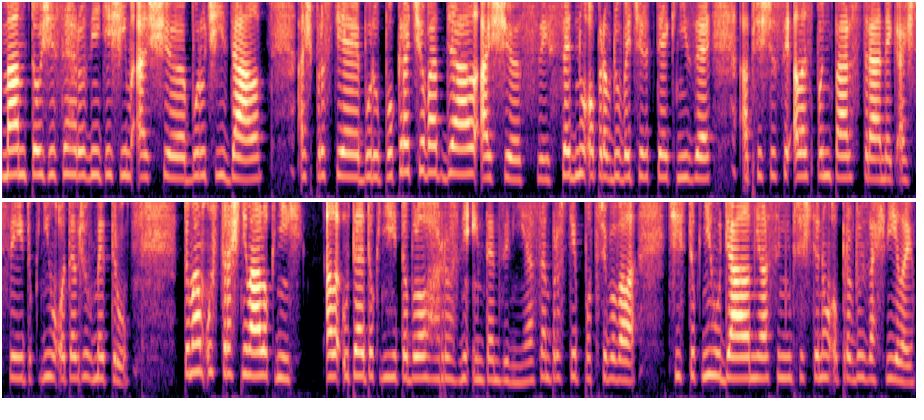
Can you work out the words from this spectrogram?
mám to, že se hrozně těším, až eh, budu číst dál, až prostě budu pokračovat dál, až si sednu opravdu večer k té knize a přečtu si alespoň pár stránek, až si tu knihu otevřu v metru. To mám u strašně málo knih, ale u této knihy to bylo hrozně intenzivní. Já jsem prostě potřebovala číst tu knihu dál, měla jsem ji přečtenou opravdu za chvíli.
